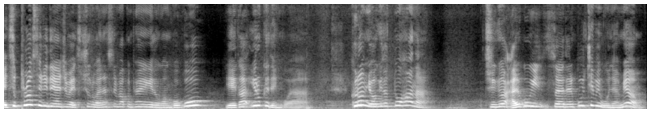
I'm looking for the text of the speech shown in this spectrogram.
x 플러스 1이 돼야지만 x축으로 마이너스 1만큼 평행 이동한 거고 얘가 이렇게 된 거야. 그럼 여기서 또 하나 지금 알고 있어야 될 꿀팁이 뭐냐면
